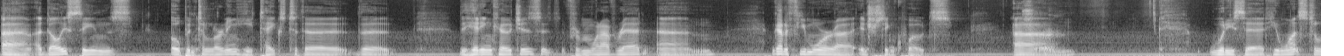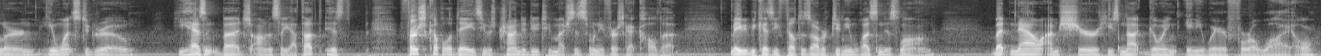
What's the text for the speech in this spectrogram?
uh, Adolis seems open to learning. He takes to the the the hitting coaches from what I've read. Um, I've got a few more uh, interesting quotes. Um, sure. Woody said he wants to learn, he wants to grow. He hasn't budged, honestly. I thought his first couple of days he was trying to do too much. This is when he first got called up. Maybe because he felt his opportunity wasn't as long. But now I'm sure he's not going anywhere for a while.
